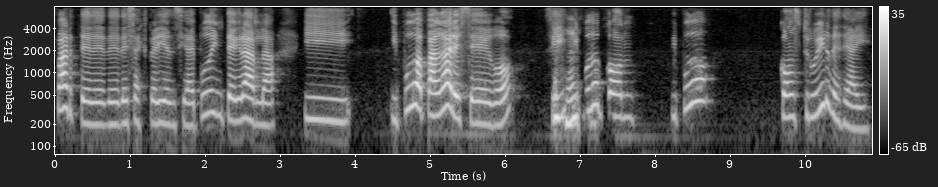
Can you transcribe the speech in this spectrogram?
parte de, esa experiencia y pudo integrarla y, pudo apagar ese ego, ¿sí? y, pudo y pudo construir desde ahí.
